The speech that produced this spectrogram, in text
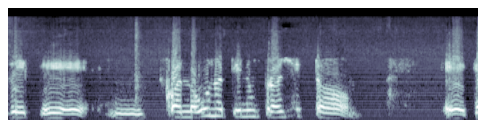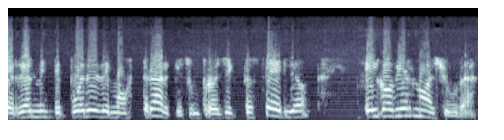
de que mm, cuando uno tiene un proyecto eh, que realmente puede demostrar que es un proyecto serio, el gobierno ayuda.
